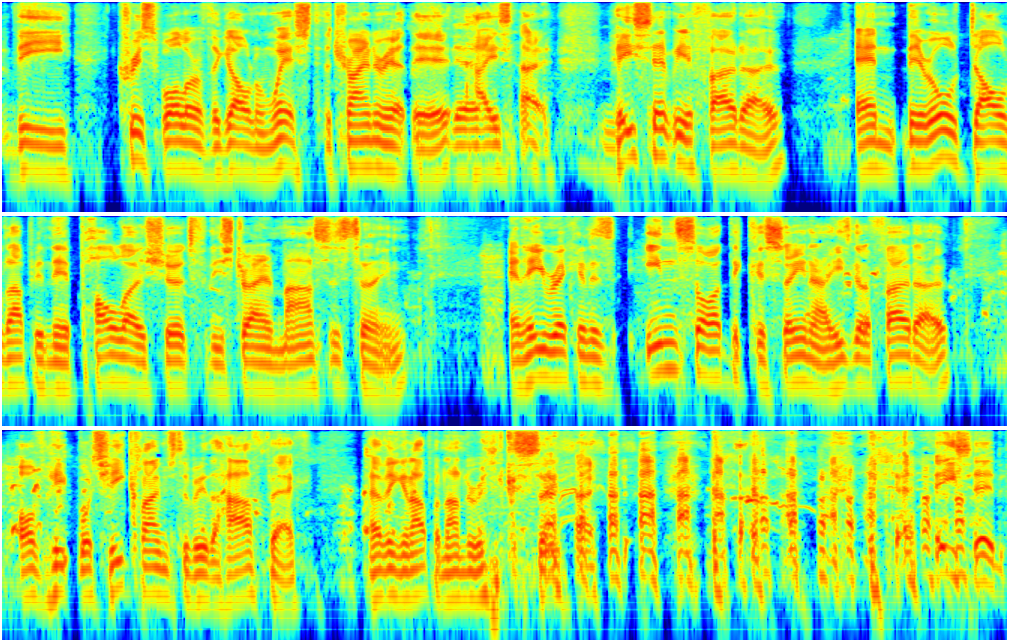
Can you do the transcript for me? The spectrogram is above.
the Chris Waller of the Golden West, the trainer out there, Hazo, uh, he sent me a photo and they're all dolled up in their polo shirts for the Australian Masters team. And he reckons inside the casino, he's got a photo of he, what he claims to be the halfback having an up and under in the casino. he said,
